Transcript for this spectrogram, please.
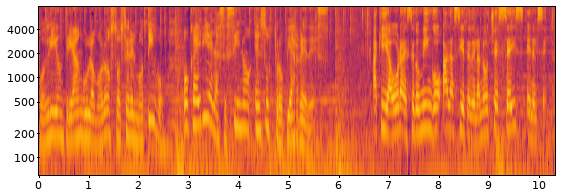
¿Podría un triángulo amoroso ser el motivo o caería el asesino en sus propias redes? Aquí y ahora, este domingo a las 7 de la noche, 6 en el centro.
